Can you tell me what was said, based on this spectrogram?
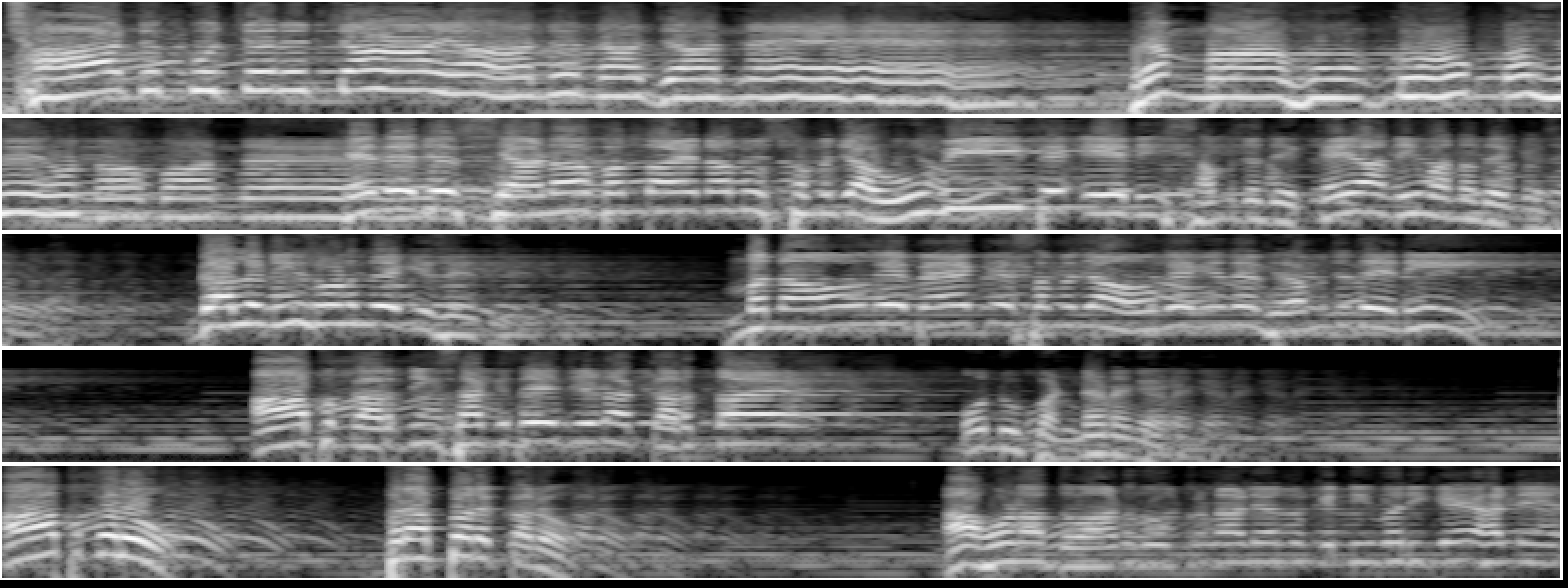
छाड़ कुचर चायान न जाने ਬ੍ਰਹਮਾ ਹੂੰ ਕੋ ਕਹੇ ਨਾ ਮਾਨੇ ਕਹਿੰਦੇ ਜੇ ਸਿਆਣਾ ਬੰਦਾ ਇਹਨਾਂ ਨੂੰ ਸਮਝਾਊ ਵੀ ਤੇ ਇਹ ਨਹੀਂ ਸਮਝਦੇ ਕਿਹਾ ਨਹੀਂ ਮੰਨਦੇ ਕਿਸੇ ਦਾ ਗੱਲ ਨਹੀਂ ਸੁਣਦੇ ਕਿਸੇ ਦੀ ਮਨਾਓਗੇ ਬਹਿ ਕੇ ਸਮਝਾਓਗੇ ਕਹਿੰਦੇ ਸਮਝਦੇ ਨਹੀਂ ਆਪ ਕਰ ਨਹੀਂ ਸਕਦੇ ਜਿਹੜਾ ਕਰਦਾ ਹੈ ਉਹਨੂੰ ਭੰਡਣਗੇ ਆਪ ਕਰੋ ਬਰਾਬਰ ਕਰੋ ਆ ਹੁਣ ਆ ਦੀਵਾਨ ਰੋਕਣ ਵਾਲਿਆਂ ਨੂੰ ਕਿੰਨੀ ਵਾਰੀ ਕਹਿ ਹਟੇ ਆ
